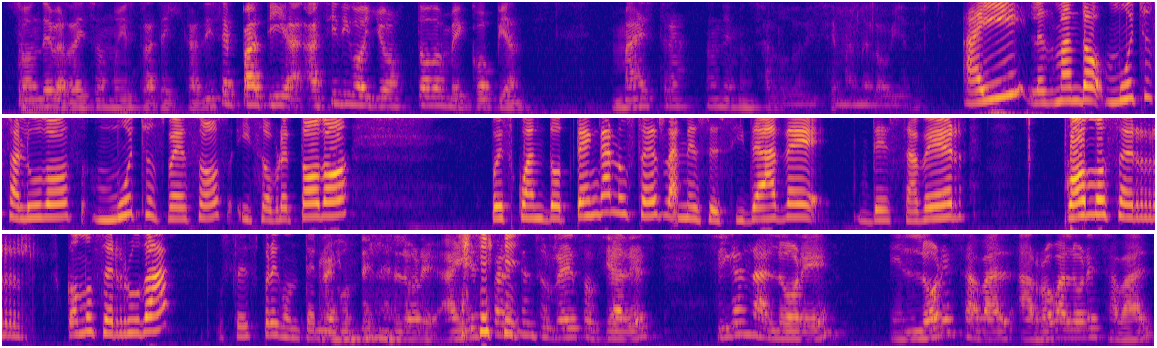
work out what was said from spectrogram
son de verdad y son muy estratégicas. Dice Patti, así digo yo, todo me copian. Maestra, mándeme un saludo, dice Manuel Oviedo. Ahí les mando muchos saludos, muchos besos y sobre todo, pues cuando tengan ustedes la necesidad de, de saber ¿Cómo ser, cómo ser ruda? Ustedes pregúntenme. Pregúntenle a Lore. Ahí aparecen sus redes sociales. Sigan a Lore en Lore Zaval, arroba Lore Zaval.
